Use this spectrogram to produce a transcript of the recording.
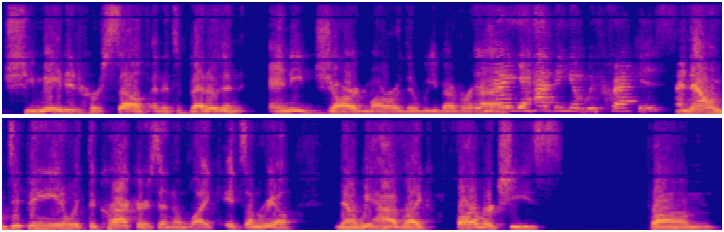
she made it herself, and it's better than any jarred maror that we've ever So had. now you're having it with crackers. and now I'm dipping it in with the crackers, and I'm like, it's unreal. Now we have like farmer cheese from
